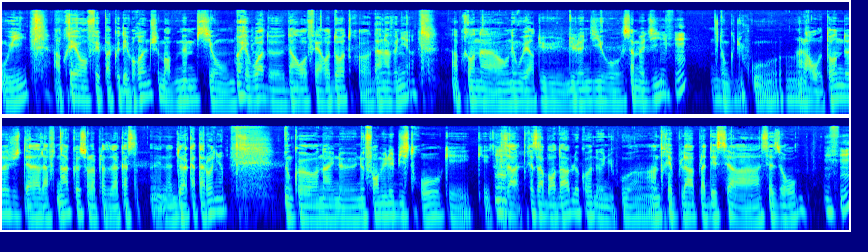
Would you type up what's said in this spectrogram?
Oui. Après on fait pas que des brunchs, bon, même si on prévoit de- d'en refaire d'autres euh, dans l'avenir. Après on a on est ouvert du, du lundi au samedi. Mhm. Donc du coup à la rotonde, juste derrière la Fnac, sur la place de la, Cas- de la Catalogne. Donc euh, on a une, une formule bistrot qui est, qui est très, a- très abordable. Quoi. Donc, du coup, un entrée plat, plat dessert à 16 euros. Mhm.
